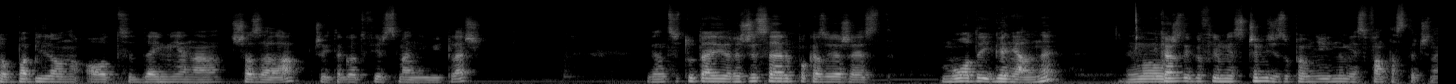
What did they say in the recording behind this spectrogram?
To Babylon od Damiena Chazela, czyli tego od First Man i Whiplash. Więc tutaj reżyser pokazuje, że jest młody i genialny. No, I każdy jego film jest czymś zupełnie innym, jest fantastyczny.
